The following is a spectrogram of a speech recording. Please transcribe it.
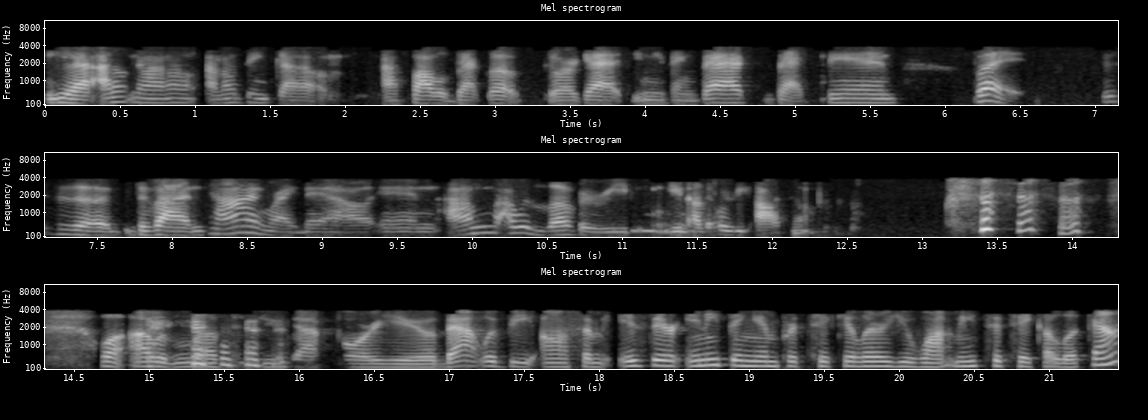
yeah, I don't know. I don't. I don't think um, I followed back up or got anything back back then. But this is a divine time right now, and I'm I would love a reading. You know, that would be awesome. well, I would love to do that for you. That would be awesome. Is there anything in particular you want me to take a look at?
